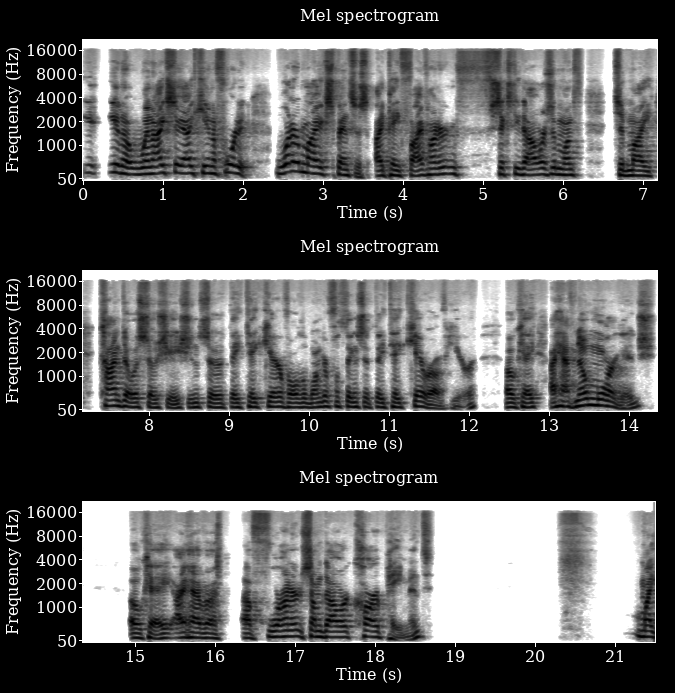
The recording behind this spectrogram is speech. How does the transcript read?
you know, when I say I can't afford it, what are my expenses? I pay five hundred and sixty dollars a month to my condo association so that they take care of all the wonderful things that they take care of here. Okay, I have no mortgage. Okay, I have a a four hundred some dollar car payment. My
